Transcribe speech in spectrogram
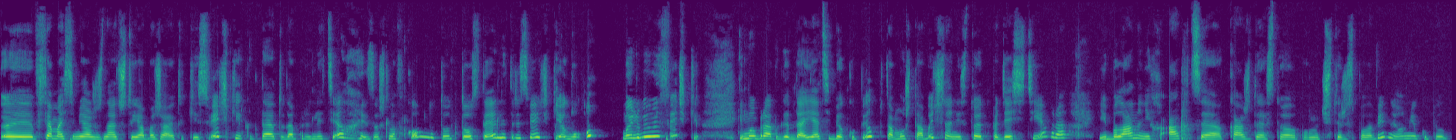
э, вся моя семья уже знает, что я обожаю такие свечки. И когда я туда прилетела и зашла в комнату, то стояли три свечки. Я говорю, о, Мои любимые свечки. И мой брат говорит, да, я тебе купил, потому что обычно они стоят по 10 евро, и была на них акция, каждая стоила, по-моему, 4,5, и он мне купил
